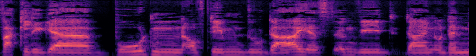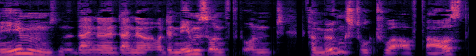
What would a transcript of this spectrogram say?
wackeliger Boden, auf dem du da jetzt irgendwie dein Unternehmen, deine, deine Unternehmens- und, und Vermögensstruktur aufbaust.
